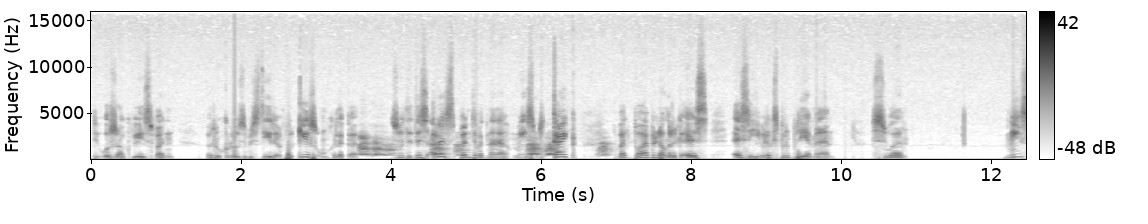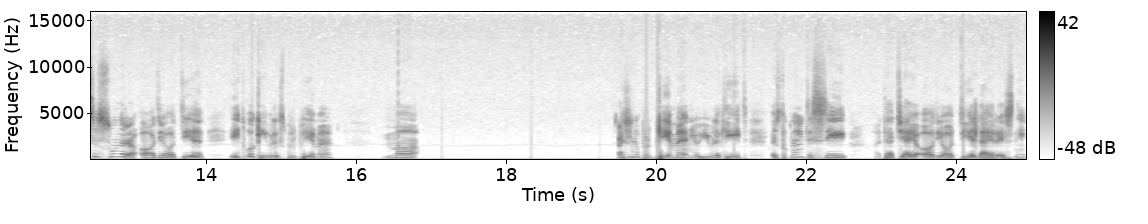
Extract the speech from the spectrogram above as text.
die oorzaak wees van roekeloze bestuur en verkeersongelukke. So dit is alles punte wat na mens moet kyk. Wat baie belangrik is is huweliksprobleme. So mense sonder ADHD het ook huweliksprobleme, maar as jy nou probleme in jou huwelik het, is het ook nou nie te sê dat jy ADHD-leier is nie,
